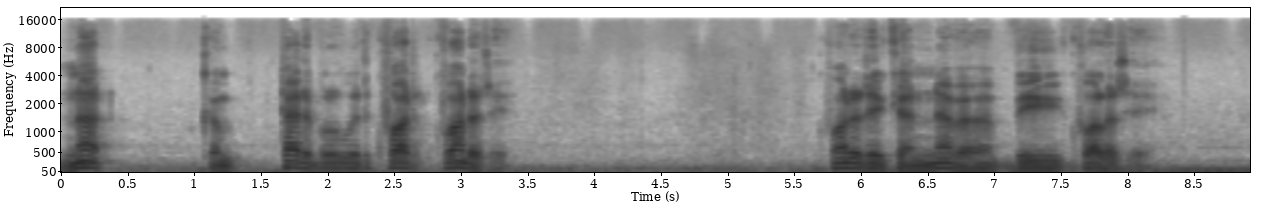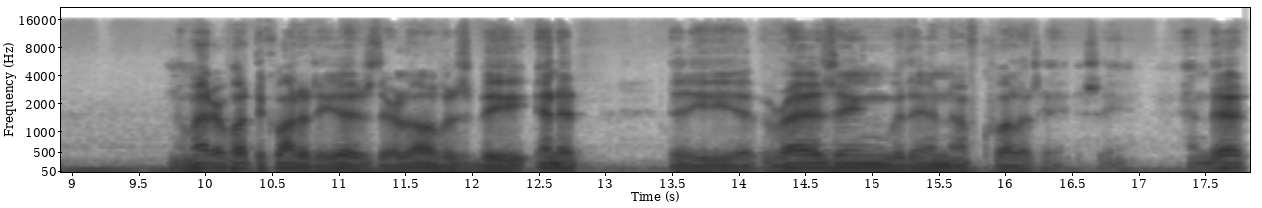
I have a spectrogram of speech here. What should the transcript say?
not compatible with quantity. Quantity can never be quality. No matter what the quantity is, there'll always be in it the rising within of quality, see. And that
